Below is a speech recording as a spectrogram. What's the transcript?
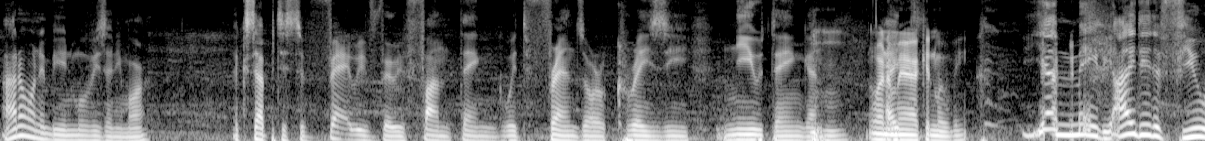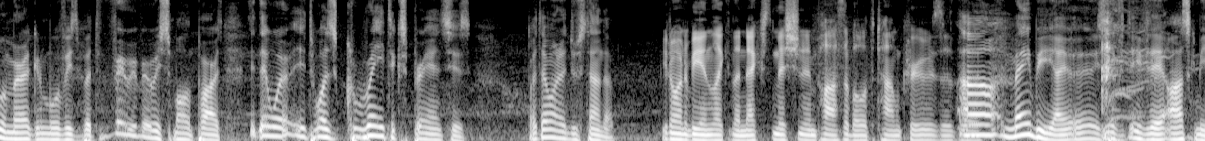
I don't want to be in movies anymore. Except it's a very very fun thing with friends or crazy new thing and Mhm. Or an I- American movie. yeah maybe. I did a few american movies but very very small parts. It, they were it was great experiences. But i want to do stand up You don't want to be in like the next Mission Impossible with Tom Cruise uh, maybe. I, uh, if, if they ask me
